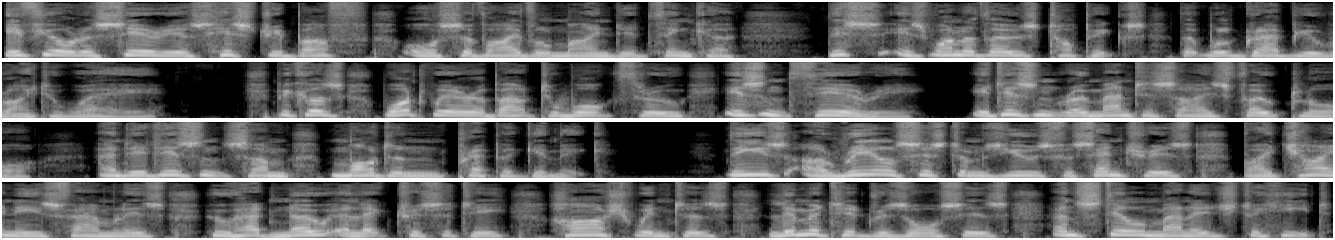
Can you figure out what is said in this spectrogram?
If you're a serious history buff or survival-minded thinker, this is one of those topics that will grab you right away. Because what we're about to walk through isn't theory, it isn't romanticised folklore, and it isn't some modern prepper gimmick. These are real systems used for centuries by Chinese families who had no electricity, harsh winters, limited resources, and still managed to heat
